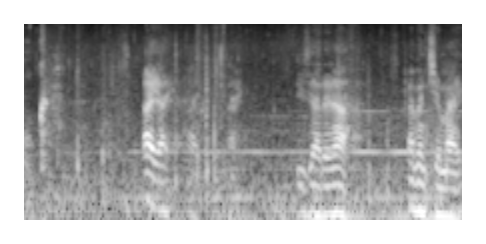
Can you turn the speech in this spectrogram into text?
All talk. Hey, hey, hey, hey. You've had enough, haven't you, mate?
